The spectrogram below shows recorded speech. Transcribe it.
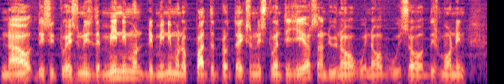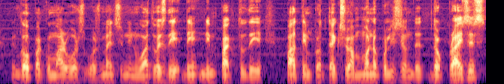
Now the situation is the minimum, the minimum of patent protection is 20 years, and you know, we know, we saw this morning, Gopa Kumar was, was mentioning what was the, the, the impact of the patent protection and monopolies on the drug prices,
